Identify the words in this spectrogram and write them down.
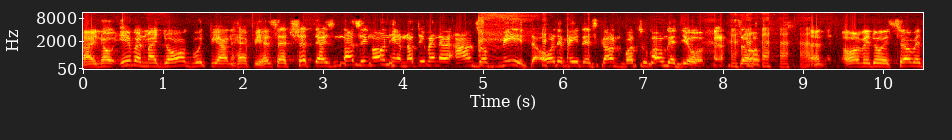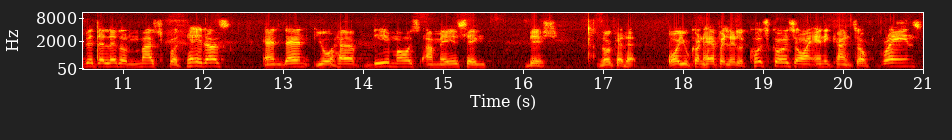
I know even my dog would be unhappy. He said, shit, there's nothing on here, not even an ounce of meat. All the meat is gone. What's wrong with you? so, and all we do is serve it with a little mashed potatoes, and then you have the most amazing dish. Look at that. Or you can have a little couscous or any kinds of grains.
